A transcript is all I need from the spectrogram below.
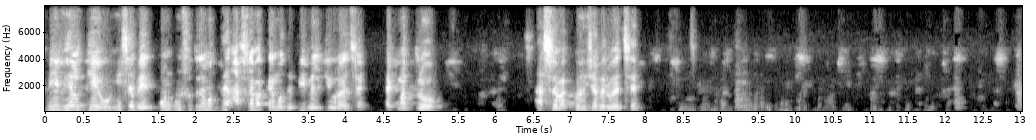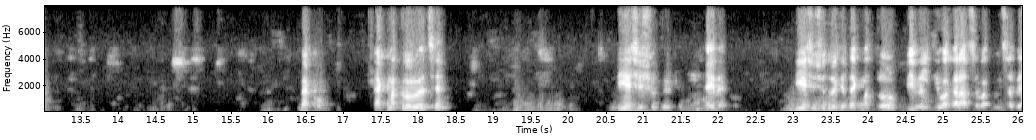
পি ভেল কিউ হিসেবে কোন কোন সূত্রের মধ্যে আশ্রয় বাক্যের মধ্যে পি ভেল কিউ রয়েছে? একমাত্র আশ্রয় বাক্য হিসাবে রয়েছে। দেখো, একমাত্র রয়েছে ডিএসি সূত্রের এই দেখো ডিএসি সূত্রের ক্ষেত্রে একমাত্র পিভেল কিউ আকার আশ্রয় বাক্য হিসাবে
